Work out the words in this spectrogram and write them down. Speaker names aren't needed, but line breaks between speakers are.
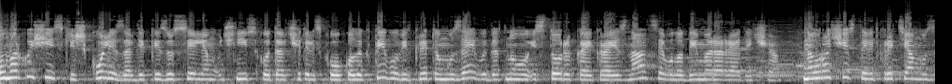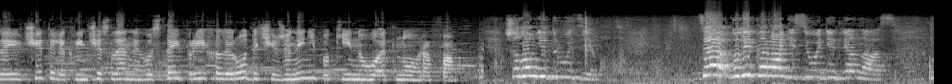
У Маркушівській школі завдяки зусиллям учнівського та вчительського колективу відкрито музей видатного історика і краєзнавця Володимира Редича. На урочисте відкриття музею вчителя, крім численних гостей, приїхали родичі вже нині покійного етнографа.
Шановні друзі, це велика радість сьогодні для нас.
